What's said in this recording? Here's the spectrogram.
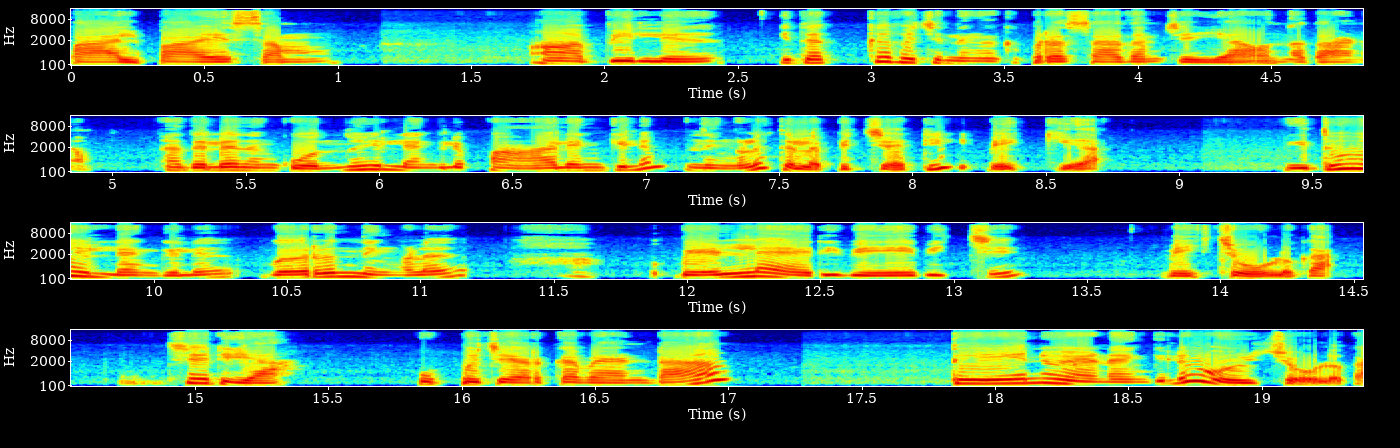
പാൽപായസം അവിൽ ഇതൊക്കെ വെച്ച് നിങ്ങൾക്ക് പ്രസാദം ചെയ്യാവുന്നതാണ്. അതിൽ നിങ്ങൾക്ക് ഒന്നും ഒന്നുമില്ലെങ്കിൽ പാലെങ്കിലും നിങ്ങൾ തിളപ്പിച്ചാറ്റി വെക്കുക. ഇതും ഇല്ലെങ്കിൽ വെറും നിങ്ങൾ വെള്ള അരി വേവിച്ച് വെച്ചോളുക. ശരിയാ? ഉപ്പ് ചേർക്ക വേണ്ട. തേൻ വേണമെങ്കിൽ ഒഴിച്ചോളുക.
